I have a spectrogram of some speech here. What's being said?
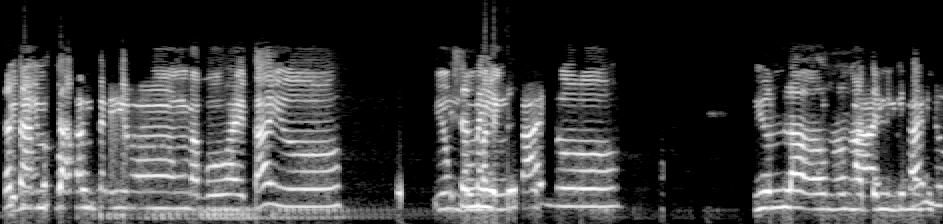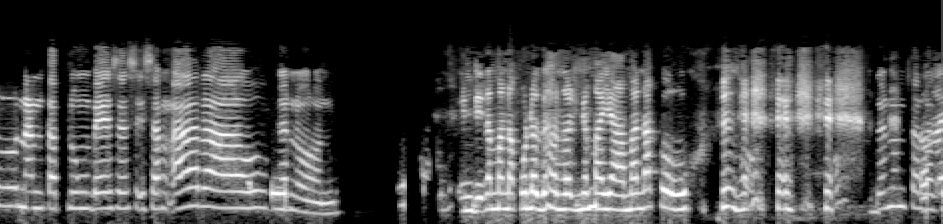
natakot ako. Ini-importante yung mabuhay tayo. Yung Isa gumaling may- tayo. Yun lang ang ating Kumain ginagawa. tayo ng tatlong beses isang araw. Ganon. Hindi naman ako naghangad na mayaman ako. Ganon talaga.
